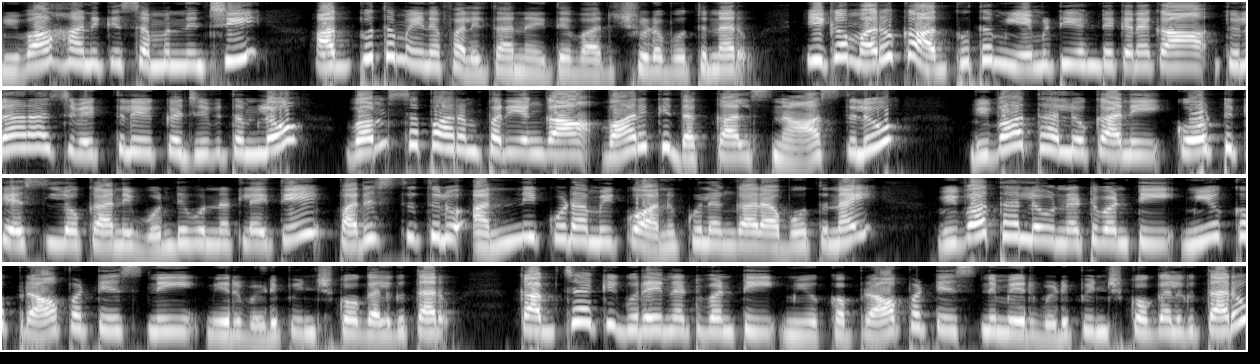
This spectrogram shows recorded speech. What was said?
వివాహానికి సంబంధించి అద్భుతమైన ఫలితాన్నైతే వారు చూడబోతున్నారు. ఇక మరొక అద్భుతం ఏమిటి అంటే కనుక తులారాశి వ్యక్తుల యొక్క జీవితంలో వంశపారంపర్యంగా వారికి దక్కాల్సిన ఆస్తులు వివాదాల్లో కాని కోర్టు కేసుల్లో కాని ఉండి ఉన్నట్లయితే పరిస్థితులు అన్నీ కూడా మీకు అనుకూలంగా రాబోతున్నాయి. వివాదాల్లో ఉన్నటువంటి మీ యొక్క ప్రాపర్టీస్ని మీరు విడిపించుకోగలుగుతారు. కబ్జాకి గురైనటువంటి మీ యొక్క ప్రాపర్టీస్ని మీరు విడిపించుకోగలుగుతారు.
